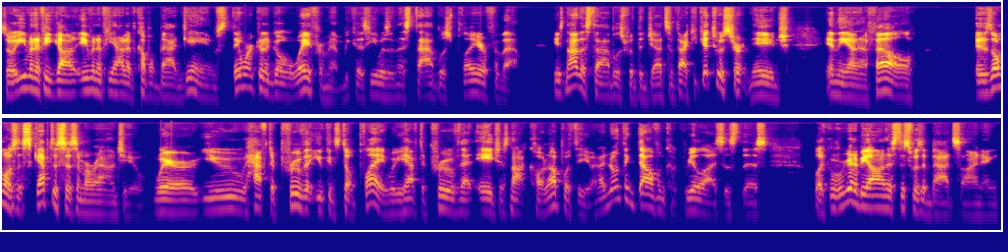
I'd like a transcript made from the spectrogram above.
So even if he got, even if he had a couple bad games, they weren't going to go away from him because he was an established player for them. He's not established with the Jets. In fact, you get to a certain age in the NFL, there's almost a skepticism around you where you have to prove that you can still play, where you have to prove that age has not caught up with you. And I don't think Dalvin Cook realizes this. Like, we're going to be honest, this was a bad signing.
